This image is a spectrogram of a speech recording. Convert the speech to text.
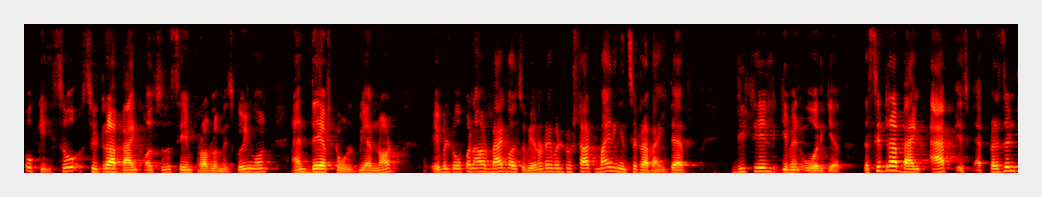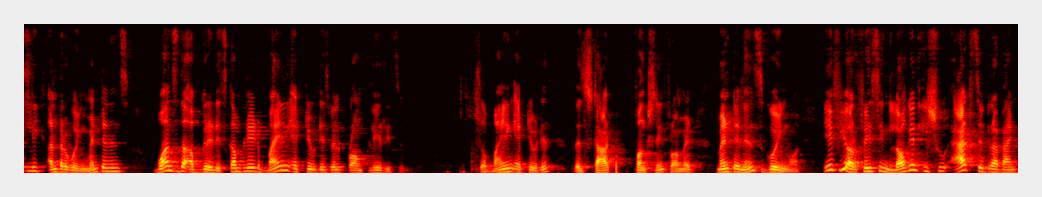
Okay, so Sidra Bank also the same problem is going on, and they have told we are not able to open our bank. Also, we are not able to start mining in Sidra Bank. They have detailed given over here. The Sidra Bank app is presently undergoing maintenance. Once the upgrade is complete, mining activities will promptly resume. So mining activities will start functioning from it. Maintenance going on. If you are facing login issue at Sidra Bank,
